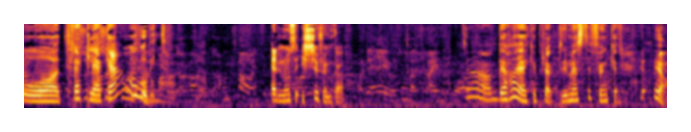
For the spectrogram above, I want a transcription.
og trekkleke og godbit. Er det noe som ikke funker? Ja, Det har jeg ikke prøvd. Det meste funker. Ja.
